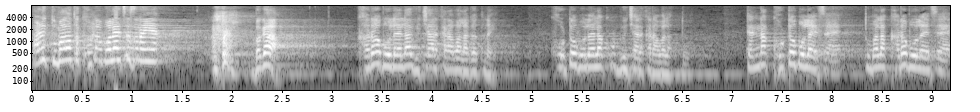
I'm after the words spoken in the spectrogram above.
आणि तुम्हाला तर खोटं बोलायचंच नाहीये. बघा खरं बोलायला विचार करावा लागत नाही. खोटं बोलायला खूप विचार करावा लागतो. त्यांना खोटं बोलायचं आहे तुम्हाला खरं बोलायचं आहे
